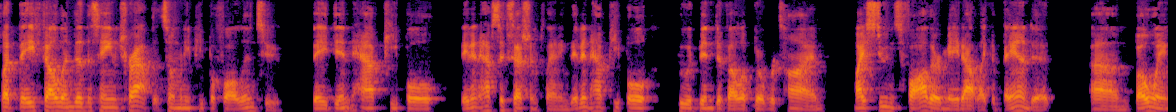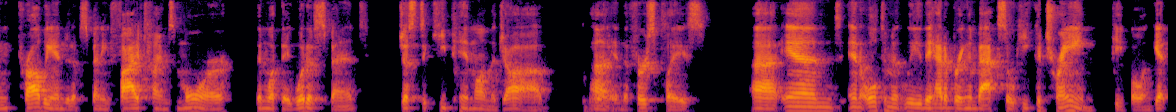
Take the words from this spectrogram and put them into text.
but they fell into the same trap that so many people fall into. They didn't have people they didn't have succession planning. They didn't have people who had been developed over time. My student's father made out like a bandit. Um, boeing probably ended up spending five times more than what they would have spent just to keep him on the job uh, in the first place. Uh, and and ultimately they had to bring him back so he could train people and get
